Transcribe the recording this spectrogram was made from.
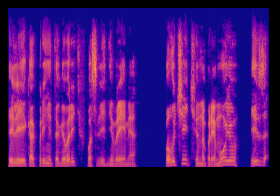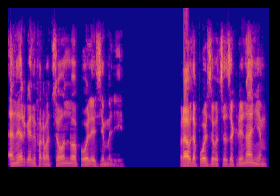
Или, как принято говорить в последнее время, получить напрямую из энергоинформационного поля Земли. Правда, пользоваться заклинанием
